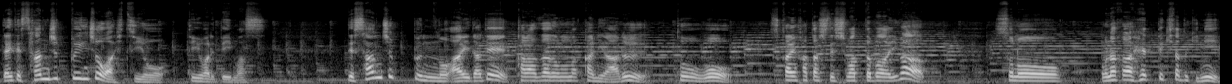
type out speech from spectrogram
大体30分以上は必要って言われています。で30分の間で体の中にある糖を使い果たしてしまった場合はそのお腹が減ってきた時に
